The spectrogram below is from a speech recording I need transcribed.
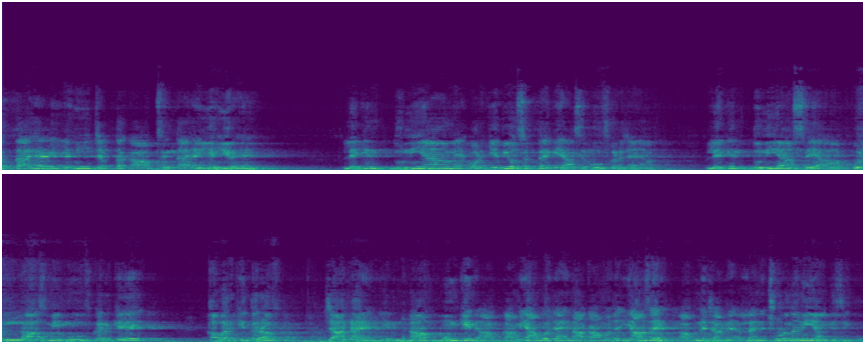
سکتا ہے یہی جب تک آپ زندہ ہیں یہی رہیں لیکن دنیا میں اور یہ بھی ہو سکتا ہے کہ یہاں سے موو کر جائیں آپ لیکن دنیا سے آپ کو لازمی موو کر کے قبر کی طرف جانا ہے یہ ناممکن ہے آپ کامیاب ہو جائیں ناکام ہو جائیں یہاں سے آپ نے جانا ہے اللہ نے چھوڑنا نہیں یہاں کسی کو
